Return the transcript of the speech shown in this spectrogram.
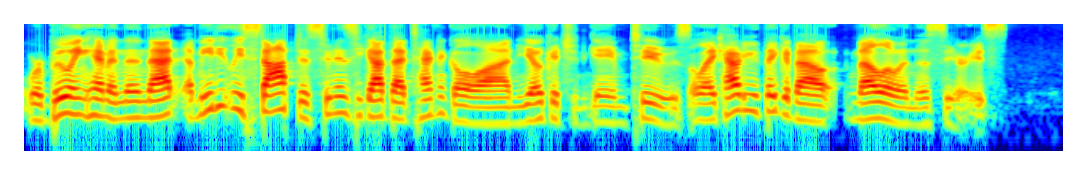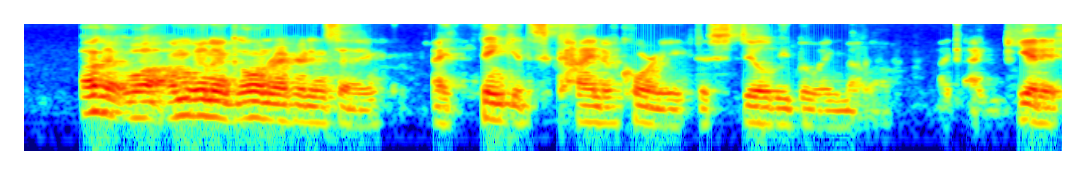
were booing him, and then that immediately stopped as soon as he got that technical on Jokic in Game Two. So, like, how do you think about Melo in this series? Okay, well, I'm gonna go on record and say I think it's kind of corny to still be booing Melo. Like I get it,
